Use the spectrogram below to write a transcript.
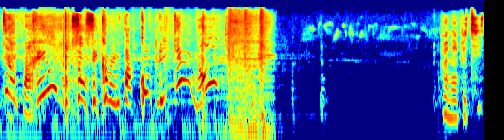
t'es un pareil, pourtant c'est quand même pas compliqué, non? Bon appétit.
